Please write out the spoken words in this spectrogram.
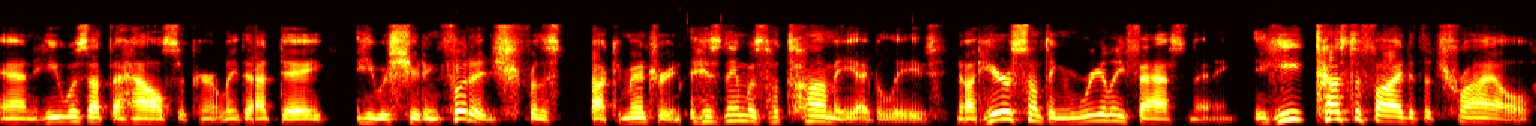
And he was at the house apparently that day. He was shooting footage for this documentary. His name was Hatami, I believe. Now, here's something really fascinating. He testified at the trial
